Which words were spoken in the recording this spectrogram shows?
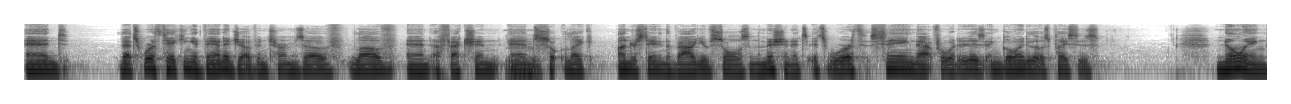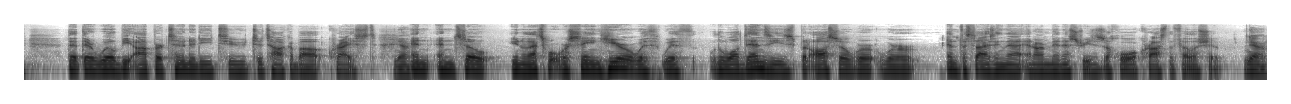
And that's worth taking advantage of in terms of love and affection and mm-hmm. so like understanding the value of souls and the mission it's it's worth seeing that for what it is and going to those places knowing that there will be opportunity to to talk about Christ. Yeah. And and so, you know, that's what we're seeing here with with the Waldenses, but also we're we're emphasizing that in our ministries as a whole across the fellowship. Yeah.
